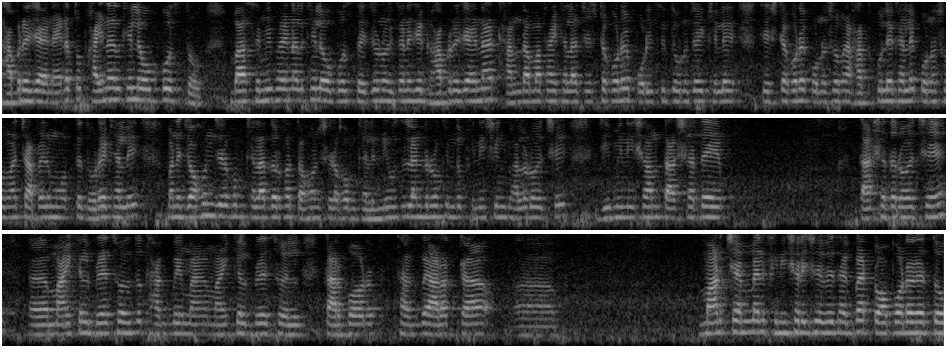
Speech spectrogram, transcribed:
ঘাবড়ে যায় না। এরা তো ফাইনাল খেলে অভ্যস্ত বা সেমিফাইনাল খেলে অভ্যস্ত, এই জন্য ওইখানে যে ঘাবড়ে যায় না, ঠান্ডা মাথায় খেলার চেষ্টা করে, পরিস্থিতি অনুযায়ী খেলে চেষ্টা করে, কোনো সময় হাত খুলে খেলে, কোনো সময় চাপের মুহূর্তে ধরে খেলে। মানে যখন যেরকম খেলা দরকার, তখন সেরকম খেলে। নিউজিল্যান্ডেরও কিন্তু ফিনিশিং ভালো রয়েছে। জিমি নিশাম তার সাথে তার সাথে রয়েছে মাইকেল ব্রেসওয়েল তো থাকবে মাইকেল ব্রেসওয়েল তারপর থাকবে আর একটা মার্চ চ্যাম্পিয়ন ফিনিশার হিসেবে থাকবে, আর টপ অর্ডারে তো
